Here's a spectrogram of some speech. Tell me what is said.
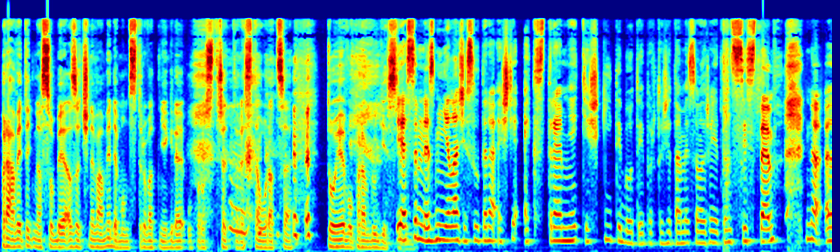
právě teď na sobě a začne vám je demonstrovat někde uprostřed restaurace. To je opravdu děsivé. Já jsem nezmínila, že jsou teda ještě extrémně těžký ty boty, protože tam je samozřejmě ten systém na, uh,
